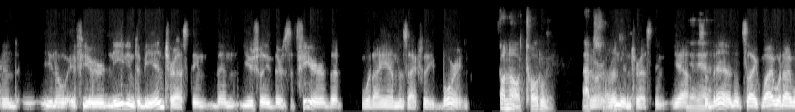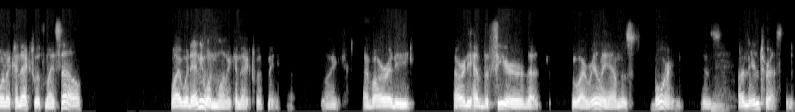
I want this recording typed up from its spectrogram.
And, you know, if you're needing to be interesting, then usually there's a fear that what I am is actually boring Oh no, totally. or uninteresting. Yeah. Yeah, So then it's like, why would I want to connect with myself? Why would anyone want to connect with me? Like, I've already, I already have the fear that who I really am is boring, is Mm. uninteresting.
